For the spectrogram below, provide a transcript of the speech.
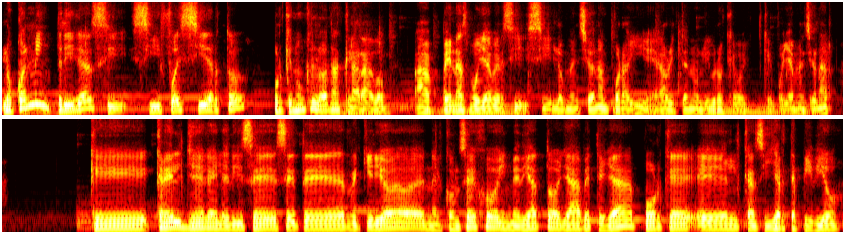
Lo cual me intriga si, si fue cierto, porque nunca lo han aclarado. Apenas voy a ver si, si lo mencionan por ahí eh, ahorita en un libro que voy, que voy a mencionar. Que Krell llega y le dice, se te requirió en el consejo inmediato, ya vete ya, porque el canciller te pidió.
